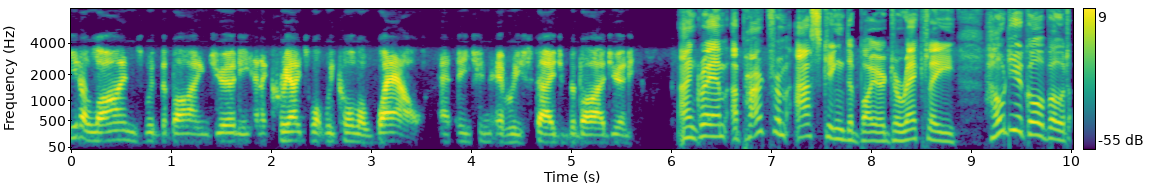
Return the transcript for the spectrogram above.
it, aligns with the buying journey and it creates what we call a wow at each and every stage of the buyer journey. And Graham, apart from asking the buyer directly, how do you go about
